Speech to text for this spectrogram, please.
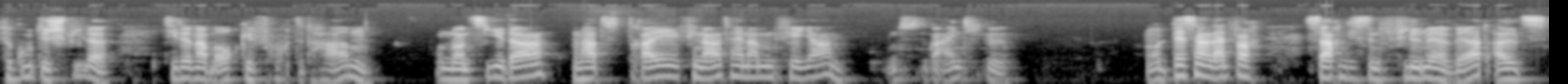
für gute Spieler, die dann aber auch gefruchtet haben. Und man siehe da, man hat drei Finalteilnahmen in vier Jahren und sogar einen Titel. Und das sind halt einfach Sachen, die sind viel mehr wert als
